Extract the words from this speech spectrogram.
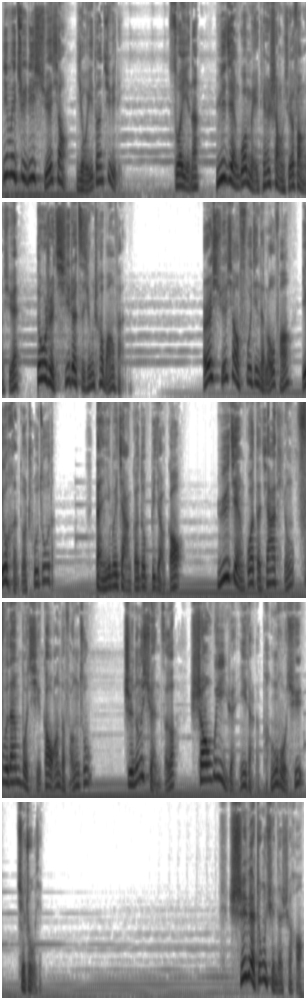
因为距离学校有一段距离，所以呢，于建国每天上学放学都是骑着自行车往返。而学校附近的楼房也有很多出租的，但因为价格都比较高，于建国的家庭负担不起高昂的房租，只能选择稍微远一点的棚户区去住下。十月中旬的时候，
